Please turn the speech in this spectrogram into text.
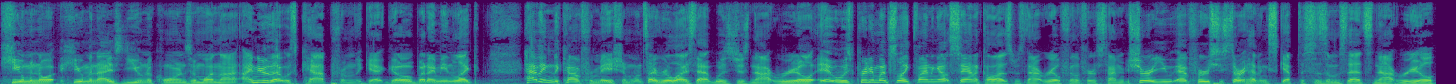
human humanized unicorns and whatnot. I knew that was cap from the get go, but I mean, like having the confirmation once I realized that was just not real. It was pretty much like finding out Santa Claus was not real for the first time. Sure, you at first you start having skepticisms that's not real.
